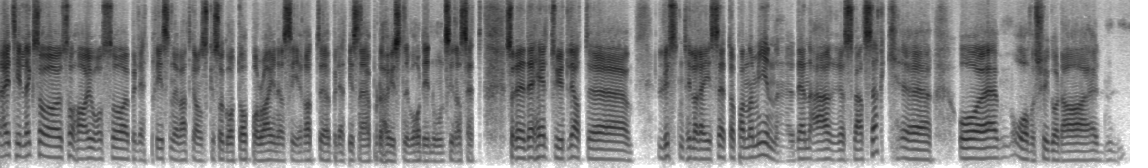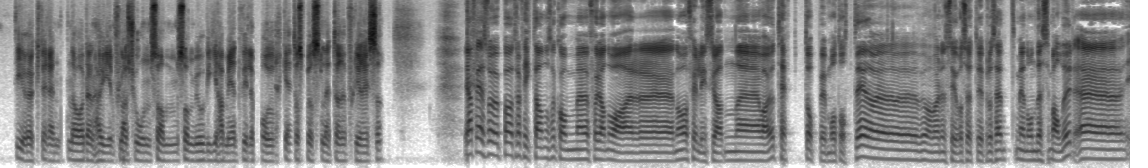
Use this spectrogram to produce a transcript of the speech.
Nei, I tillegg så, så, har jo også billettprisene vært ganske så godt opp. og Ryanair sier at uh, billettprisene er på det høyeste nivået de noensinne har sett. Så det, det er helt tydelig at uh, lysten til å reise etter pandemien den er svært sterk. Uh, og overskygger da de økte rentene og den høye inflasjonen som, som jo vi har ment ville påvirke etterspørselen etter flyreiser. Ja, for jeg så på trafikktallene som kom eh, for januar eh, nå. Fyllingsgraden eh, var jo tett oppe mot 80. Det var det 77% med noen desimaler.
